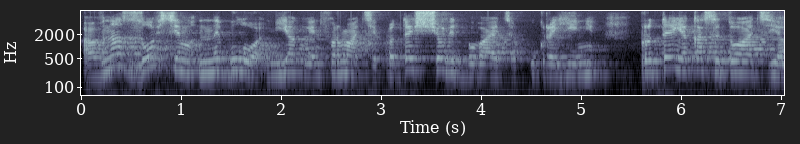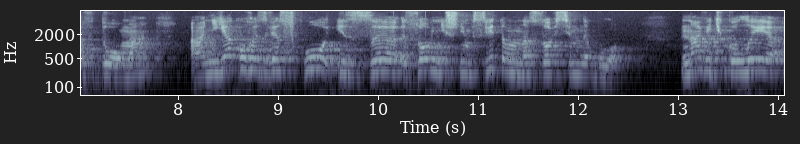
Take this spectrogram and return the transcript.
А в нас зовсім не було ніякої інформації про те, що відбувається в Україні, про те, яка ситуація вдома. А ніякого зв'язку із зовнішнім світом у нас зовсім не було. Навіть коли е,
